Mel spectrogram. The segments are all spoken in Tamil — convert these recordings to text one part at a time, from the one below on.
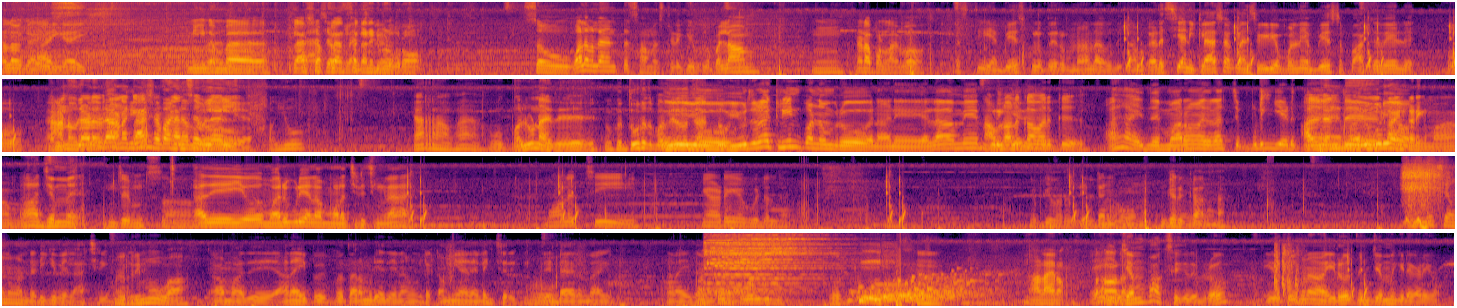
ஹலோ ஹாய் கைஸ் இன்னைக்கு நம்ம கிளாஷ் ஆஃப் Clans கண்டிப்பாக போகிறோம் ஸோ வள விளான் பேசாமல் ஸ்டேட் கேப்பில் போயிடலாம். ம், என்னடா பண்ணலாம் இப்போ? ஃபஸ்ட்டு என் பேஸ்க்குள்ளே போய் ரொம்ப நாள் ஆகுது. நம்ம கடைசியாக நீ கிளாஸ் ஆஃப் கிளாஸ் வீடியோ போடல என் பேஸை பார்க்கவே இல்லை. ஓ நானும் விளையாட நானும் கிளாஷ் ஆஃப் bro. விளையாடலையே. ஐயோ. யாரா அவன்? பலூனா இது? தூரத்து பார்த்து இதெல்லாம் க்ளீன் பண்ணேன் ப்ரோ நான் எல்லாமே அவ்வளோ இருக்கு? ஆ இந்த மரம் இதெல்லாம் பிடுங்கி எடுத்து அதுலேருந்து காயின் கிடைக்குமா? ஆ ஜெம்மு ஜெம்ஸா அது ஐயோ மறுபடியும் எல்லாம் முளைச்சிடுச்சிங்களா? மாலச்சி அடைய விடல. எப்படி வர்றது? ரிட்டன் ஹோம் இங்க இருக்கா? செவனும் அந்த அடிக்கவே இல்லை ஆச்சரியமா ரிமூவா ஆமாம் அது. ஆனால் இப்போ இப்போ தர முடியாது. ஏன்னா உங்ககிட்ட கம்மியான எலெக்ஸ் இருக்கு. ரெண்டாயிரம் தான் ஆகுது. ஆனால் இது நாலாயிரம். ஜெம் பாக்ஸ் இருக்குது ப்ரோ இது தூக்குனா இருபத்தஞ்சு ஜெம்மு கிட்ட கிடைக்கும்.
